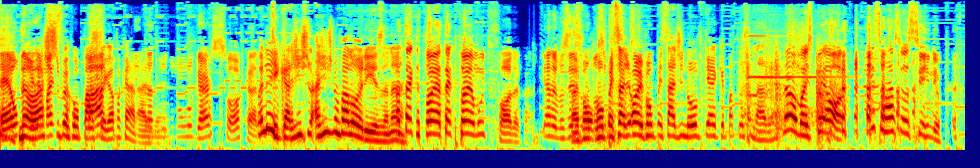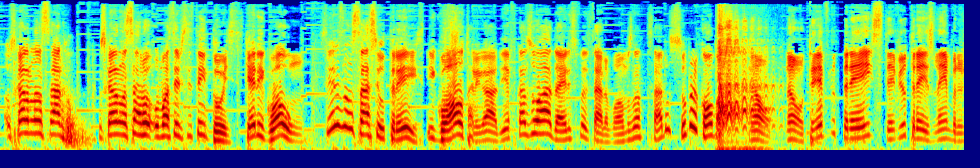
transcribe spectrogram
É um, Não, eu acho Super Compact compacto legal pra caralho, Tá num lugar só, cara. Olha aí, cara, a gente, a gente não valoriza, né? A Tectoy, a Tectoy é muito foda, cara. Cara, vocês, Mas vamos, vamos vocês- pensar de, oi, vamos pensar de novo que é, que é patrocinado. né? Não, mas, ó, esse é o raciocínio. Os caras lançaram. Os caras lançaram o Master System 2, que era igual 1. Se eles lançassem o 3 igual, tá ligado? Ia ficar zoado. Aí eles pensaram, vamos lançar o Super Compact. Não, não, teve o 3, teve o 3, lembra,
